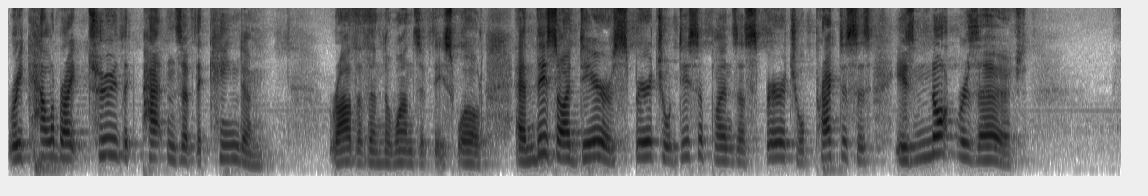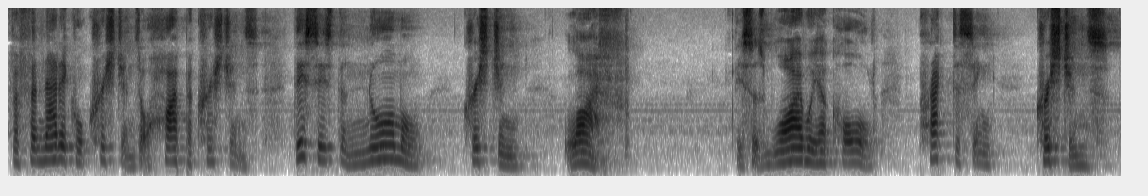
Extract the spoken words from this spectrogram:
recalibrate to the patterns of the kingdom rather than the ones of this world. And this idea of spiritual disciplines or spiritual practices is not reserved for fanatical Christians or hyper Christians. This is the normal Christian life. This is why we are called practicing Christians.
